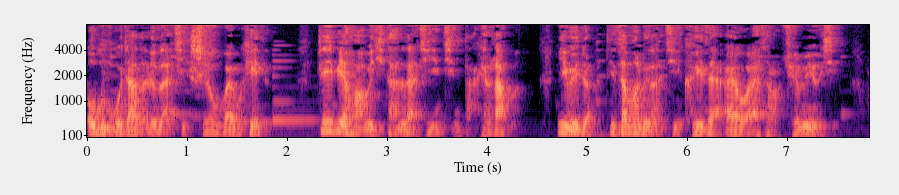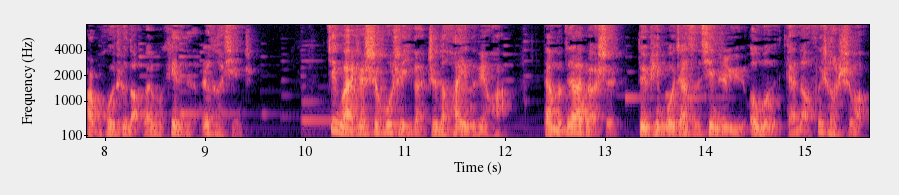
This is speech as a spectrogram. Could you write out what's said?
欧盟国家的浏览器使用 WebKit。这一变化为其他浏览器引擎打开了大门，意味着第三方浏览器可以在 iOS 上全面运行，而不会受到 WebKit 的任何限制。尽管这似乎是一个值得欢迎的变化，但 Mozilla 表示对苹果将此限制于欧盟感到非常失望，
